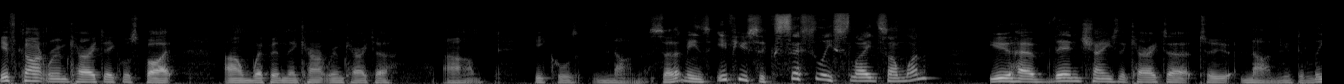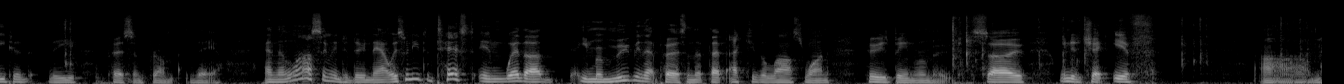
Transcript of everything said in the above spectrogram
if current room character equals fight um, weapon, then current room character um, equals none. So that means if you successfully slayed someone, you have then changed the character to none. You've deleted the person from there. And then the last thing we need to do now is we need to test in whether, in removing that person, that that's actually the last one who's been removed. So we need to check if um,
